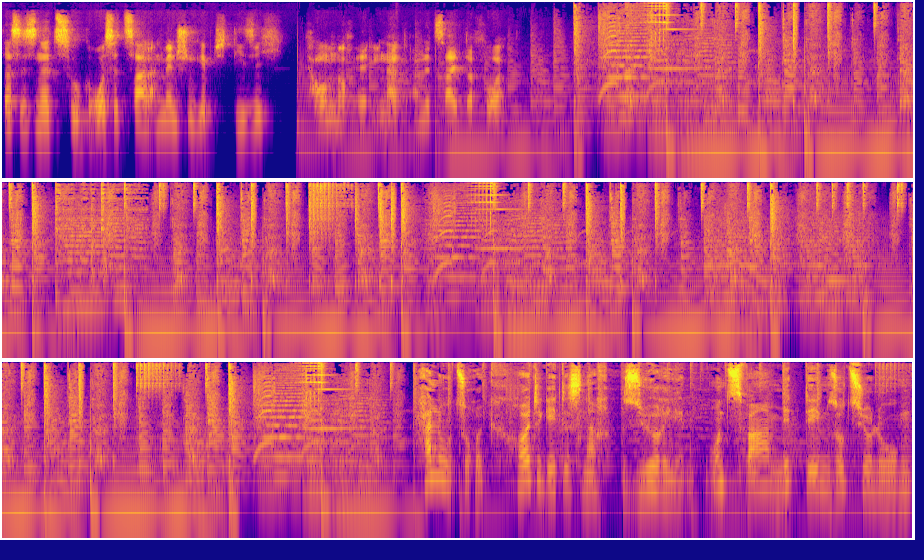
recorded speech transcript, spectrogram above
dass es eine zu große Zahl an Menschen gibt, die sich kaum noch erinnert an eine Zeit davor. Hallo zurück. Heute geht es nach Syrien und zwar mit dem Soziologen,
